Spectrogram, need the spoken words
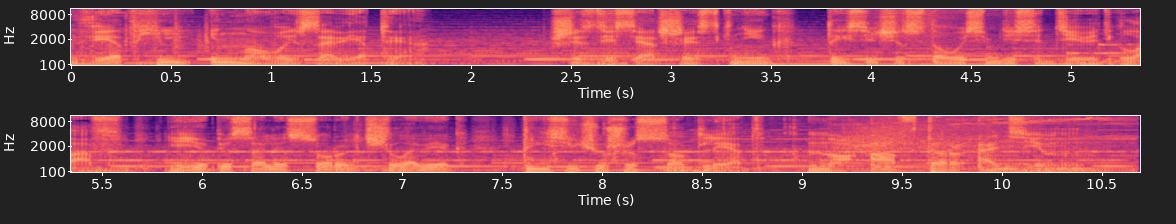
Ветхий и Новый Заветы. 66 книг, 1189 глав. Ее писали 40 человек, 1600 лет. Но автор один –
